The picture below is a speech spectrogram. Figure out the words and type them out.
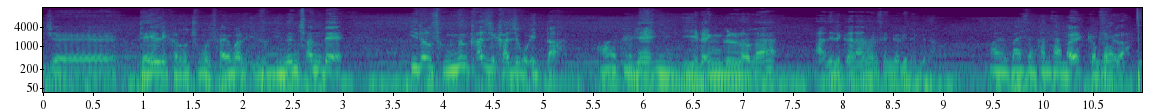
이제 데일리카로도 충분히 사용할 수 있- 있는 차인데 이런 성능까지 가지고 있다. 아, 그게 네. 이 랭글러가 아닐까라는 생각이 듭니다. 아유, 말씀 감사합니다. 네, 감사합니다.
